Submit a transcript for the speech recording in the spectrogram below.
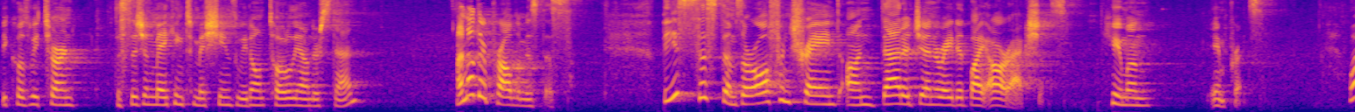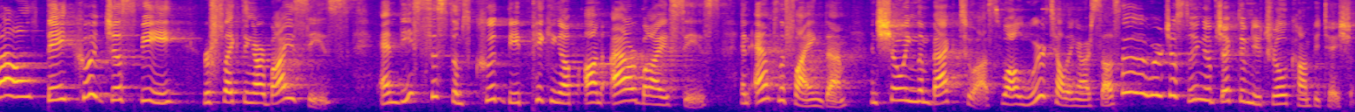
because we turn decision making to machines we don't totally understand? Another problem is this these systems are often trained on data generated by our actions, human imprints. Well, they could just be reflecting our biases, And these systems could be picking up on our biases and amplifying them and showing them back to us while we're telling ourselves, oh, we're just doing objective neutral computation.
